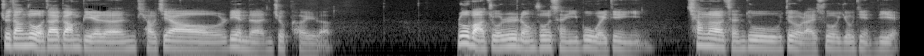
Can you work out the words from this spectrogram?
就当做我在帮别人调教恋人就可以了。若把昨日浓缩成一部微电影，呛辣的程度对我来说有点烈。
